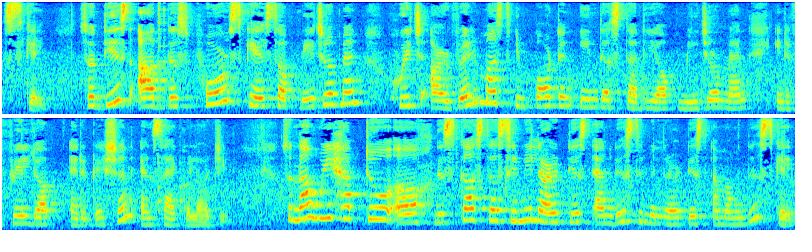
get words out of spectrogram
scale. So these are the four scales of measurement which are very much important in the study of measurement in the field of education and psychology. So now we have to uh, discuss the similarities and dissimilarities among this scale.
